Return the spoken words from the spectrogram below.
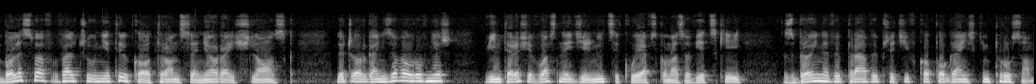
Bolesław walczył nie tylko o tron seniora i Śląsk, lecz organizował również w interesie własnej dzielnicy kujawsko-mazowieckiej zbrojne wyprawy przeciwko pogańskim Prusom.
